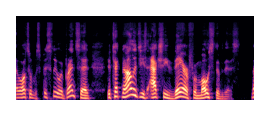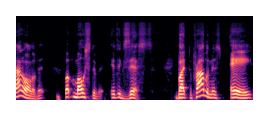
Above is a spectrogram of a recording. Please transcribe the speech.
also specifically what Brent said, the technology is actually there for most of this, not all of it, but most of it. It exists. But the problem is a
